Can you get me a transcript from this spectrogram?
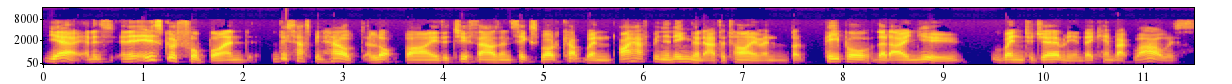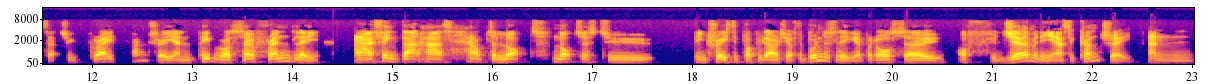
yeah, and it's and it is good football, and this has been helped a lot by the 2006 World Cup when I have been in England at the time, and but people that I knew went to Germany and they came back. Wow, it's such a great country, and people were so friendly, and I think that has helped a lot, not just to increase the popularity of the Bundesliga, but also of Germany as a country. And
